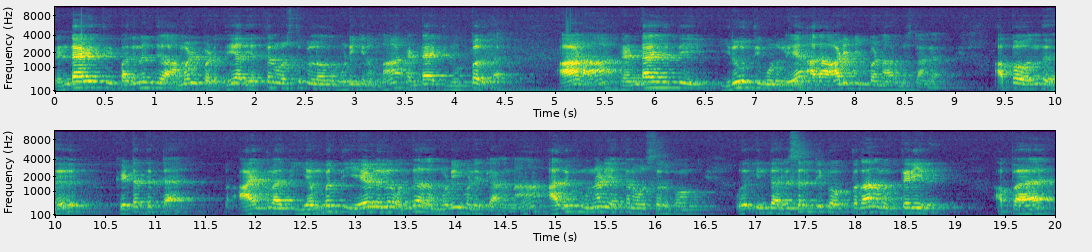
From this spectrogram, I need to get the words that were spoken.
ரெண்டாயிரத்தி பதினஞ்சு அமல்படுத்தி அது எத்தனை வருஷத்துக்குள்ள வந்து முடிக்கணும்னா ரெண்டாயிரத்தி முப்பதில். ஆனால் ரெண்டாயிரத்தி இருபத்தி மூணுலேயே அதை ஆடிட்டிங் பண்ண ஆரம்பிச்சிட்டாங்க. அப்போ வந்து கிட்டத்தட்ட ஆயிரத்தி தொள்ளாயிரத்தி எண்பத்தி ஏழில் வந்து அதை முடிவு பண்ணியிருக்காங்கன்னா அதுக்கு முன்னாடி எத்தனை வருஷம் இருக்கும்? ஒரு- இந்த ரிசல்ட் இப்போ இப்போ தான் நமக்கு தெரியுது. அப்போ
